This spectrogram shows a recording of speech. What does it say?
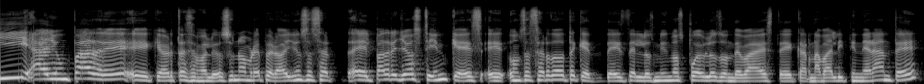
Y hay un padre, eh, que ahorita se me olvidó su nombre, pero hay un sacerdote, el padre Justin, que es un sacerdote que desde los mismos pueblos donde va este carnaval itinerante,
